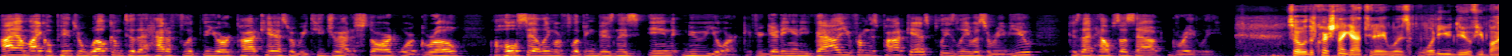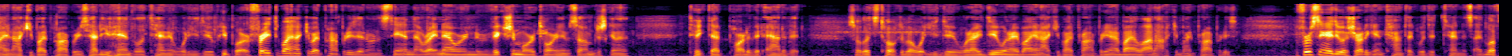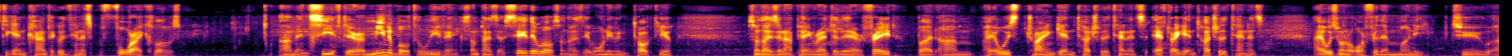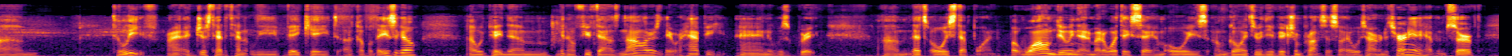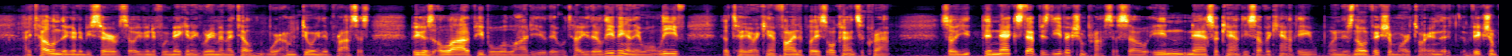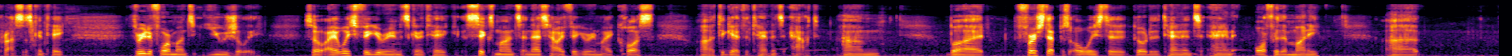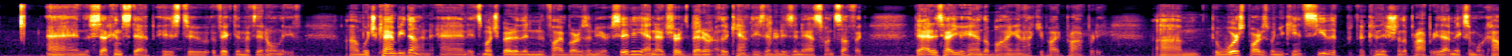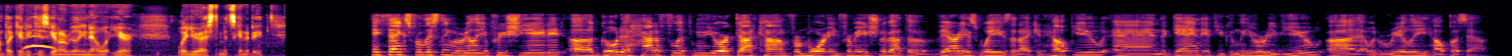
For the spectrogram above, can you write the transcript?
Hi, I'm Michael Pinter. Welcome to the How to Flip New York podcast, where we teach you how to start or grow a wholesaling or flipping business in New York. If you're getting any value from this podcast, please leave us a review because that helps us out greatly. So the question I got today was, what do you do if you buy an occupied properties? How do you handle a tenant? What do you do? People are afraid to buy occupied properties. They don't understand. Now, right now we're in an eviction moratorium, so I'm just going to take that part of it out of it. So let's talk about what you do. What I do when I buy an occupied property, and I buy a lot of occupied properties. The first thing I do is try to get in contact with the tenants. I'd love to get in contact with the tenants before I close. Um, and see if they're amenable to leaving. Sometimes they say they will, sometimes they won't even talk to you. Sometimes they're not paying rent and they're afraid, but um, I always try and get in touch with the tenants. After I get in touch with the tenants, I always want to offer them money to um, to leave. Right? I just had a tenant leave vacate a couple days ago. Uh, we paid them, you know, a few thousand dollars. They were happy, and it was great. Um, that's always step one. But while I'm doing that, no matter what they say, I'm always I'm going through the eviction process. So I always hire an attorney. I have them served. I tell them they're going to be served. So even if we make an agreement, I tell them I'm doing the process, because a lot of people will lie to you. They will tell you they're leaving and they won't leave. They'll tell you I can't find a place. All kinds of crap. So you, the next step is the eviction process. So in Nassau County, Suffolk County, when there's no eviction moratorium, the eviction process can take three to four months usually. So I always figure in it's going to take six months, and that's how I figure in my costs uh, to get the tenants out. Um, but the first step is always to go to the tenants and offer them money. Uh, and the second step is to evict them if they don't leave, um, which can be done. And it's much better than in five boroughs in New York City, and I'm sure it's better in other counties than it is in Nassau and Suffolk. That is how you handle buying an occupied property. Um, the worst part is when you can't see the, the condition of the property. That makes it more complicated because you don't really know what your what your estimate's going to be. Hey, thanks for listening. We really appreciate it. Uh, go to howtoflipnewyork.com for more information about the various ways that I can help you. And again, if you can leave a review, uh, that would really help us out.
